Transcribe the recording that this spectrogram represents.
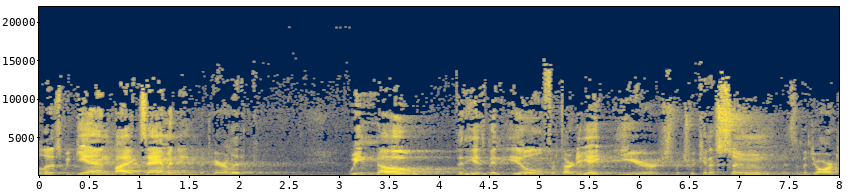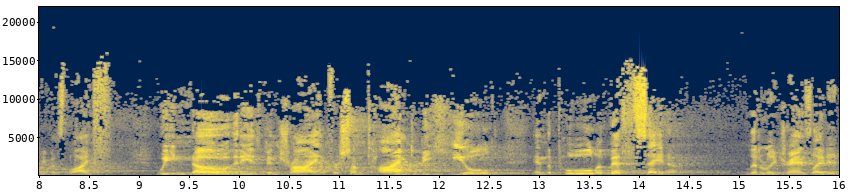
So let us begin by examining the paralytic. We know that he has been ill for 38 years, which we can assume is the majority of his life. We know that he has been trying for some time to be healed in the pool of Bethsaida, literally translated,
